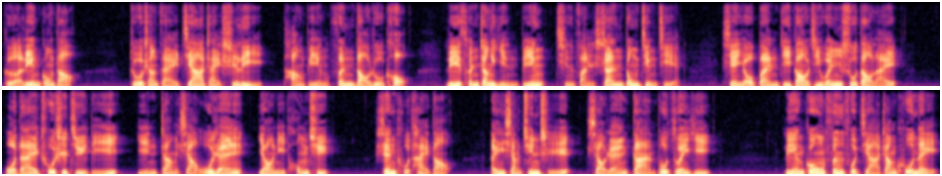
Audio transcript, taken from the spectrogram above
葛令公道：“主上在家寨失利。”唐兵分道入寇，李存璋引兵侵犯山东境界，现有本地告急文书到来，我待出师拒敌，因帐下无人，要你同去。申屠太道：“恩相君旨，小人敢不遵依。”令公吩咐甲帐库内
